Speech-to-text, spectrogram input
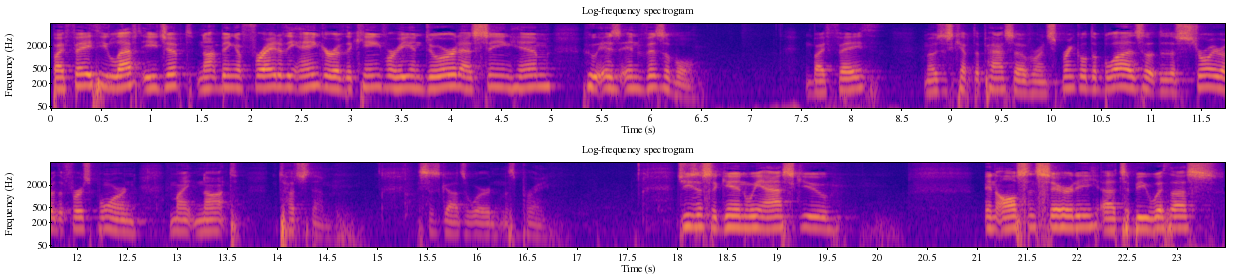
By faith he left Egypt, not being afraid of the anger of the king, for he endured as seeing him who is invisible. And by faith Moses kept the Passover and sprinkled the blood so that the destroyer of the firstborn might not touch them. This is God's word. Let's pray. Jesus, again, we ask you in all sincerity uh, to be with us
